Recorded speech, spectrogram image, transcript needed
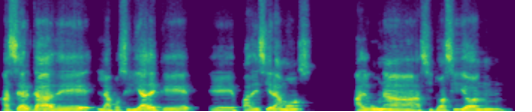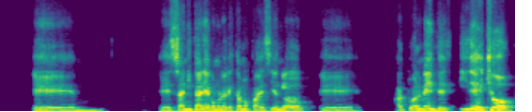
acerca de la posibilidad de que eh, padeciéramos alguna situación sanitaria como la que estamos padeciendo actualmente. Y de hecho,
